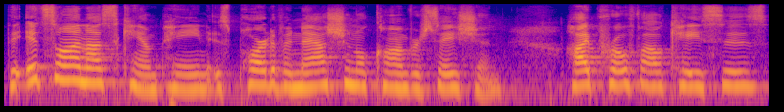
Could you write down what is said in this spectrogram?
The It's On Us campaign is part of a national conversation. High-profile cases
